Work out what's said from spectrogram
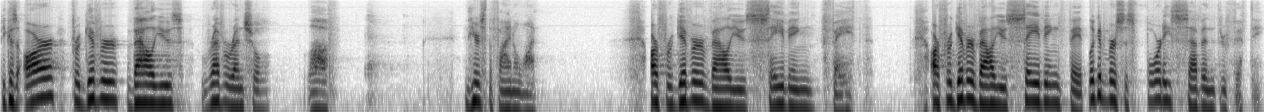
Because our forgiver values reverential love. And here's the final one Our forgiver values saving faith. Our forgiver values saving faith. Look at verses 47 through 50.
